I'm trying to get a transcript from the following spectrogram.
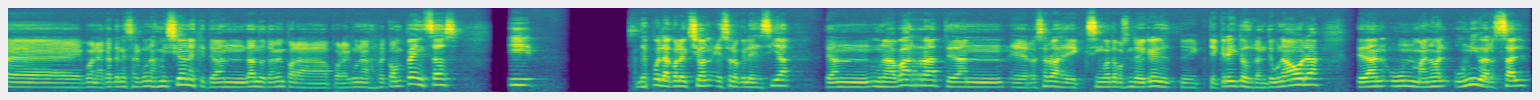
Eh, bueno, acá tenés algunas misiones que te van dando también para, por algunas recompensas. Y después la colección, eso es lo que les decía, te dan una barra, te dan reservas de 50% de, de créditos durante una hora, te dan un manual universal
